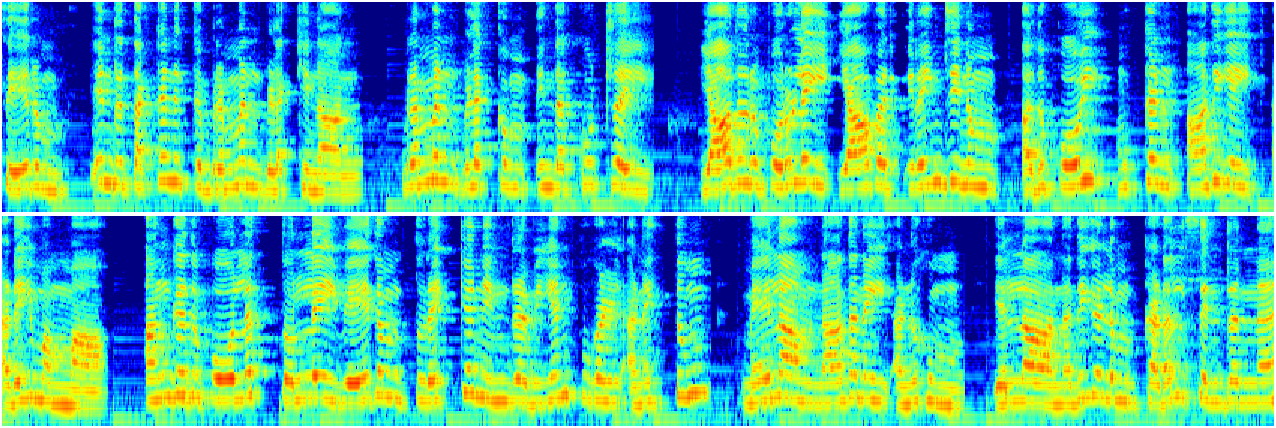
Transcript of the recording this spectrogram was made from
சேரும் என்று தக்கனுக்கு பிரம்மன் விளக்கினான். பிரம்மன் விளக்கும் இந்த கூற்றை யாதொரு பொருளை யாவர் இறைஞ்சினும் அது போய் முக்கன் ஆதியை அடையும் அம்மா அங்கது போல தொல்லை வேதம் துரைக்க நின்ற வியன் புகழ் அனைத்தும் மேலாம் நாதனை அணுகும். எல்லா நதிகளும் கடல் சென்றன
